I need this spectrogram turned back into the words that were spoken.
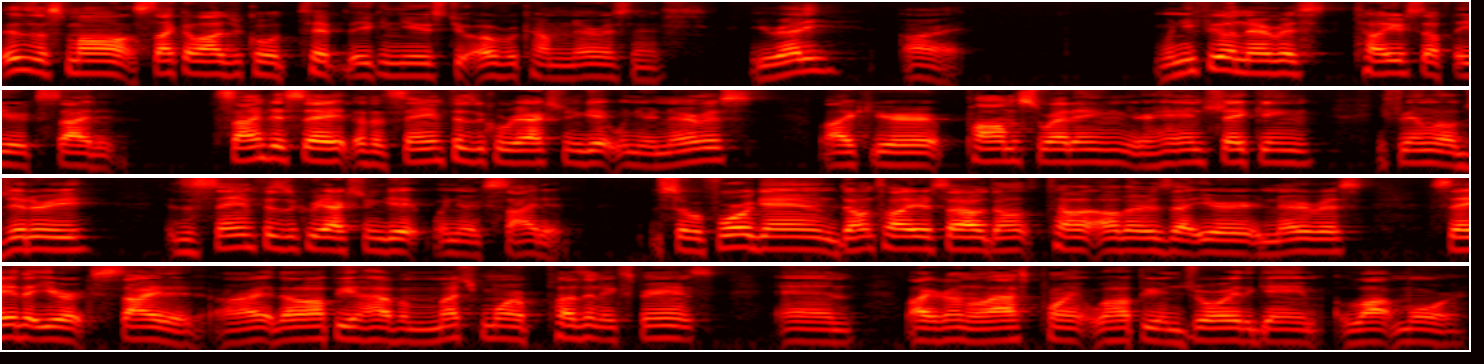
This is a small psychological tip that you can use to overcome nervousness. You ready? All right. When you feel nervous, tell yourself that you're excited. Scientists say that the same physical reaction you get when you're nervous, like your palms sweating, your hand shaking, you're feeling a little jittery, is the same physical reaction you get when you're excited. So before a game, don't tell yourself, don't tell others that you're nervous. Say that you're excited, all right? That'll help you have a much more pleasant experience and like on the last point, will help you enjoy the game a lot more.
